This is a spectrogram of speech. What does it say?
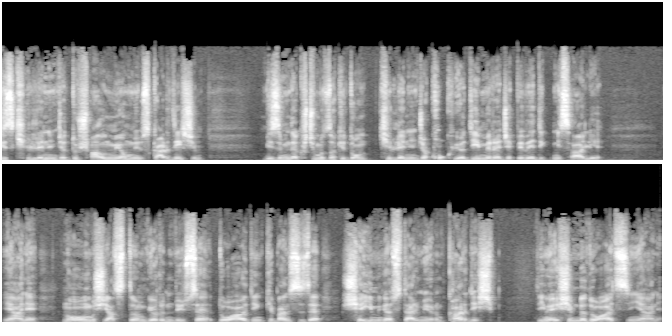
Biz kirlenince duş almıyor muyuz kardeşim? Bizim de kıçımızdaki don kirlenince kokuyor değil mi Recep İvedik misali? Yani ne olmuş yastığım göründüyse dua edin ki ben size şeyimi göstermiyorum kardeşim. Değil mi? Eşim de dua etsin yani.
